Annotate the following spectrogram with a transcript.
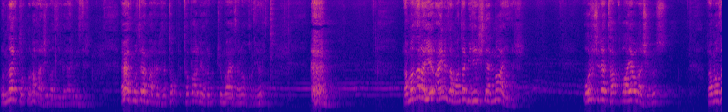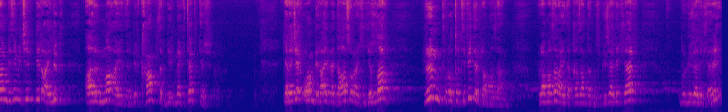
Bunlar topluma karşı vazifelerimizdir. Evet muhterem arkadaşlar top, toparlıyorum. Cuma ezanı okunuyor. Ramazan ayı aynı zamanda bilinçlenme ayıdır. Oruç ile takvaya ulaşıyoruz. Ramazan bizim için bir aylık arınma ayıdır, bir kamptır, bir mekteptir. Gelecek 11 ay ve daha sonraki yılların prototipidir Ramazan. Ramazan ayında kazandığımız güzellikler, bu güzellikleri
